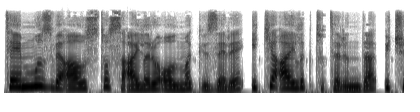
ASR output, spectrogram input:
Temmuz ve Ağustos ayları olmak üzere, 2 aylık tutarında, 3.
